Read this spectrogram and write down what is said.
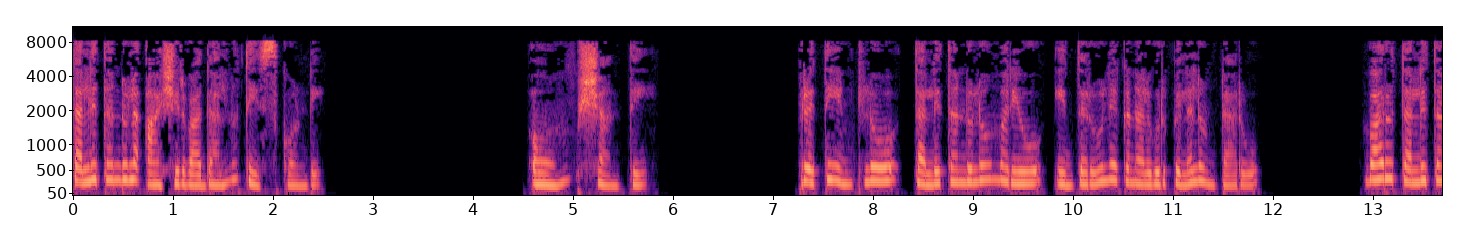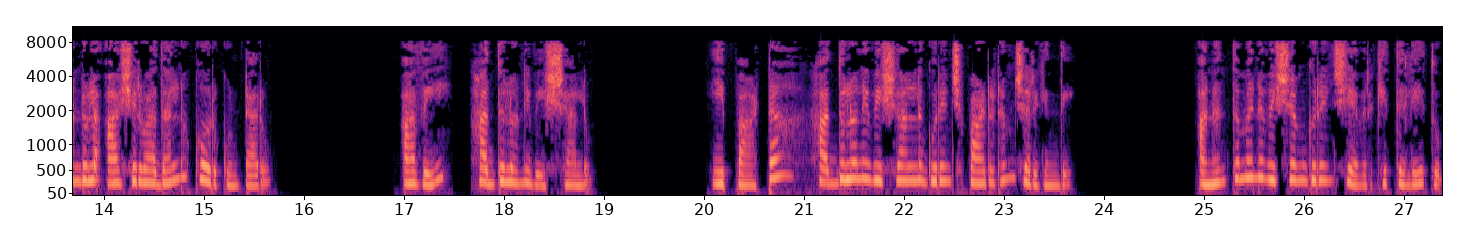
తల్లిదండ్రుల ఆశీర్వాదాలను తీసుకోండి. ఓం శాంతి. ప్రతి ఇంట్లో తల్లిదండ్రులు మరియు ఇద్దరు లేక నలుగురు పిల్లలుంటారు. వారు తల్లిదండ్రుల ఆశీర్వాదాలను కోరుకుంటారు. అవి హద్దులోని విషయాలు. ఈ పాట హద్దులోని విషయాలను గురించి పాడటం జరిగింది. అనంతమైన విషయం గురించి ఎవరికీ తెలియదు.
